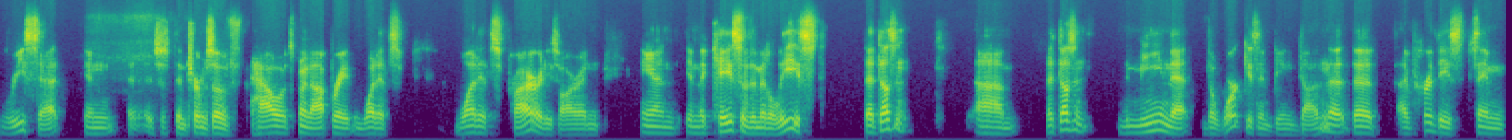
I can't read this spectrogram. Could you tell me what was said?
reset in just in terms of how it's going to operate and what its what its priorities are and and in the case of the middle east that doesn't um, that doesn't mean that the work isn't being done. That the I've heard these same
